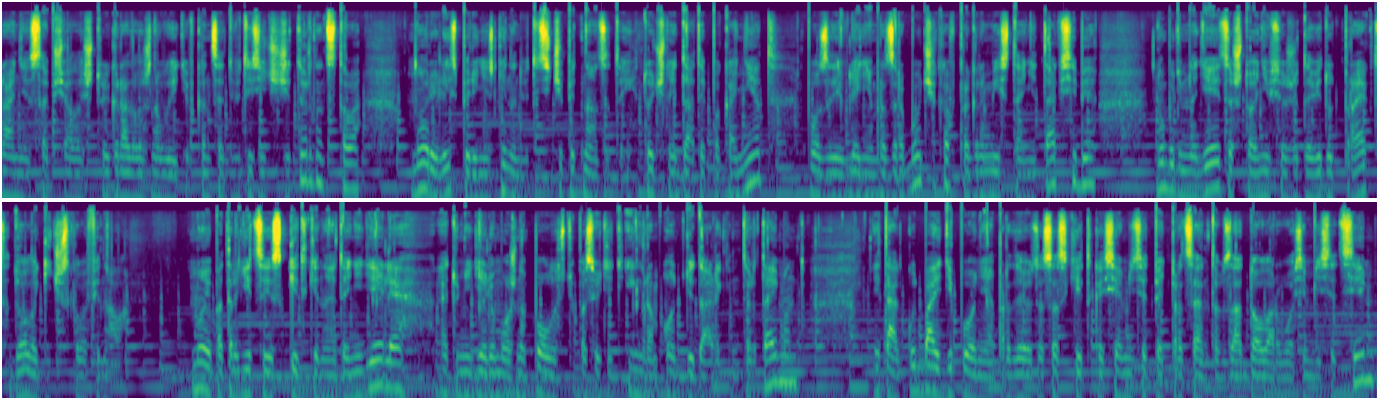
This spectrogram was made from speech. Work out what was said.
Ранее сообщалось, что игра должна выйти в конце 2014, но релиз перенесли на 2015. Точной даты пока нет. По заявлениям разработчиков, программисты они так себе, но будем надеяться, что они все же доведут проект до логического финала. Ну и по традиции скидки на этой неделе. Эту неделю можно полностью посвятить играм от Dedalic Entertainment. Итак, Goodbye Deponia продается со скидкой 75% за доллар 87.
